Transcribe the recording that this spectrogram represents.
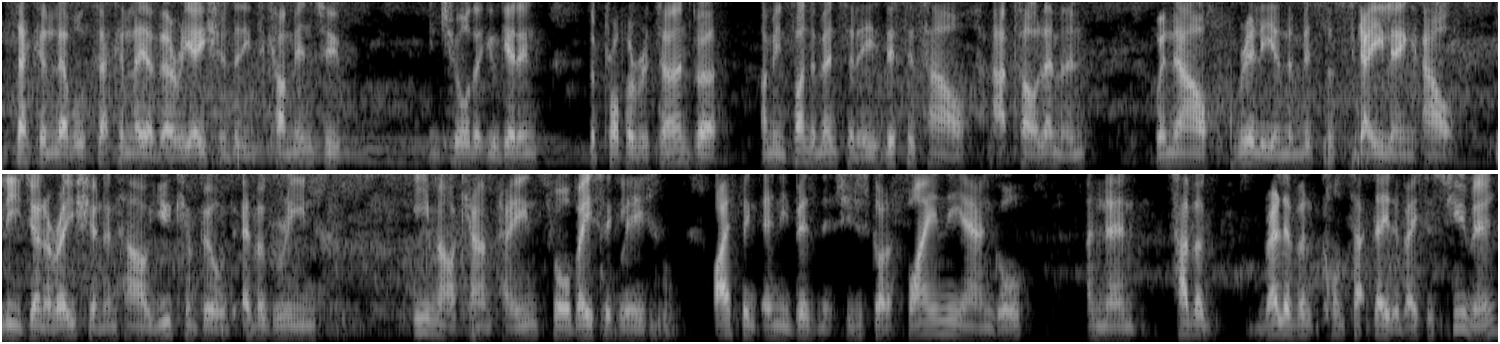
second level, second layer variations that need to come in to ensure that you're getting the proper return. But I mean, fundamentally, this is how at Pearl Lemon, we're now really in the midst of scaling out lead generation and how you can build evergreen email campaigns for basically, I think, any business. You just got to find the angle and then have a relevant contact database, assuming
